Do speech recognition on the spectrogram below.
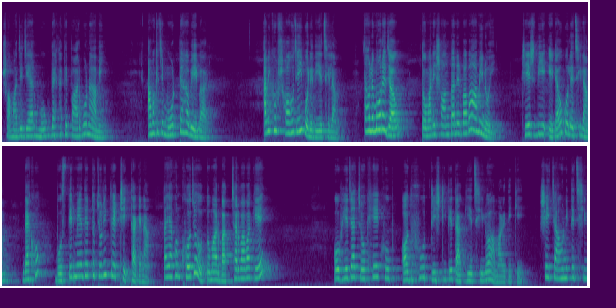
সমাজে যে আর মুখ দেখাতে পারব না আমি। আমাকে যে মরতে হবে এবার। আমি খুব সহজেই বলে দিয়েছিলাম, তাহলে মরে যাও। তোমার এই সন্তানের বাবা আমি নই। ঠেস দিয়ে এটাও বলেছিলাম, দেখো, বস্তির মেয়েদের তো চরিত্রের ঠিক থাকে না, তাই এখন খোঁজো তোমার বাচ্চার বাবাকে? ও ভেজা চোখে খুব অদ্ভুত দৃষ্টিতে তাকিয়েছিল আমার দিকে। সেই চাহনিতে ছিল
